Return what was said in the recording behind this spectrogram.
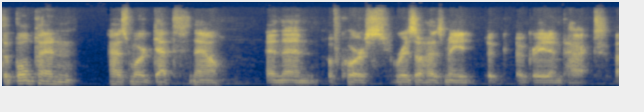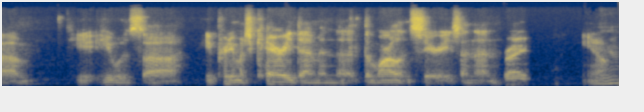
the bullpen has more depth now and then of course rizzo has made a, a great impact um, he, he was uh, he pretty much carried them in the the marlins series and then Right. you know Yeah.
